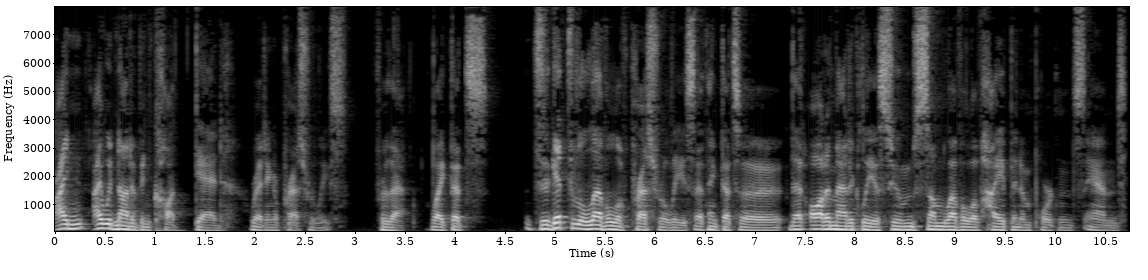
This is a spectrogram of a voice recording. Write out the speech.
I, I would not have been caught dead writing a press release for that. Like that's, to get to the level of press release, I think that's a, that automatically assumes some level of hype and importance and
